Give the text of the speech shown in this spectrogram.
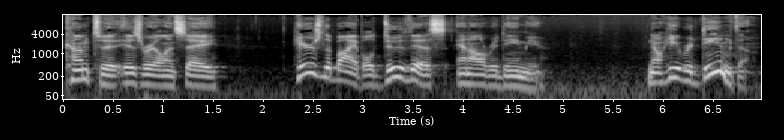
come to Israel and say, Here's the Bible, do this, and I'll redeem you. No, he redeemed them.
